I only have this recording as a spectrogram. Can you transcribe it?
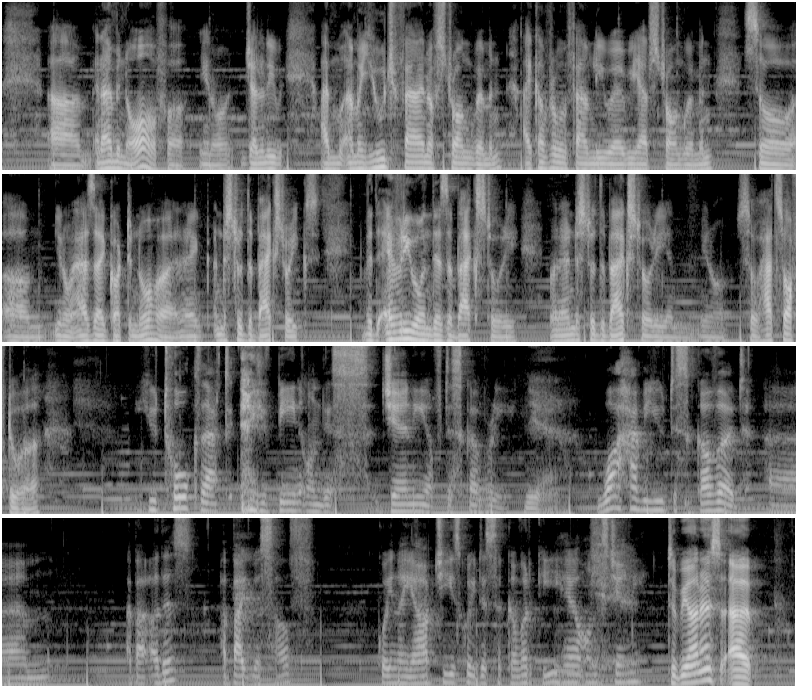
um, and I'm in awe of her. You know, generally, I'm I'm a huge fan of strong women. I come from a family where we have strong women, so um, you know, as I got to know her and I understood the backstory, 'cause with everyone there's a backstory. When I understood the backstory, and you know, so hats off to her. You talk that you've been on this journey of discovery. Yeah. What have you discovered um, about others, about yourself? कोई नायाब चीज़ कोई discover की है on this journey? To be honest, uh,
